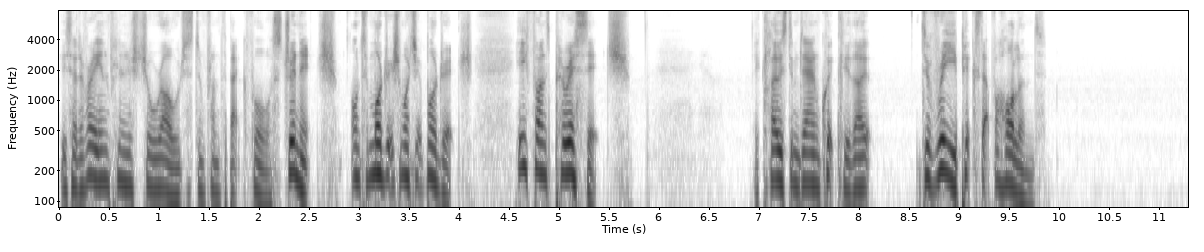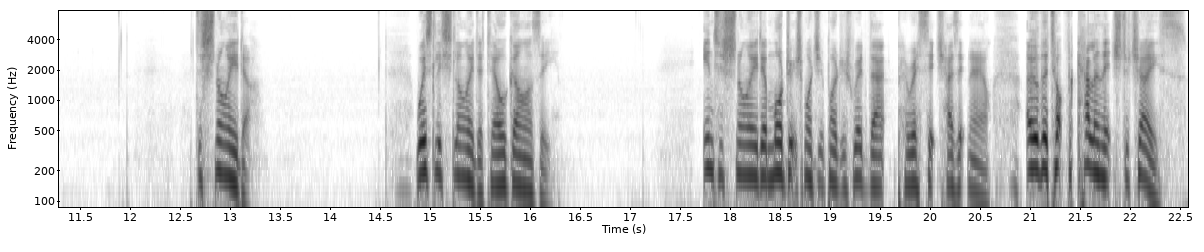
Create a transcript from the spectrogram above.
Who's had a very influential role just in front of the back four. Strinic. Onto Modric, Modric, Modric. He finds Perisic. They closed him down quickly though. De Vrij picks it up for Holland. To Sneijder. Wesley Sneijder to El Ghazi. Into Schneider, Modric, Modric, Modric, read that. Perisic has it now. Over the top for Kalinic to chase.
